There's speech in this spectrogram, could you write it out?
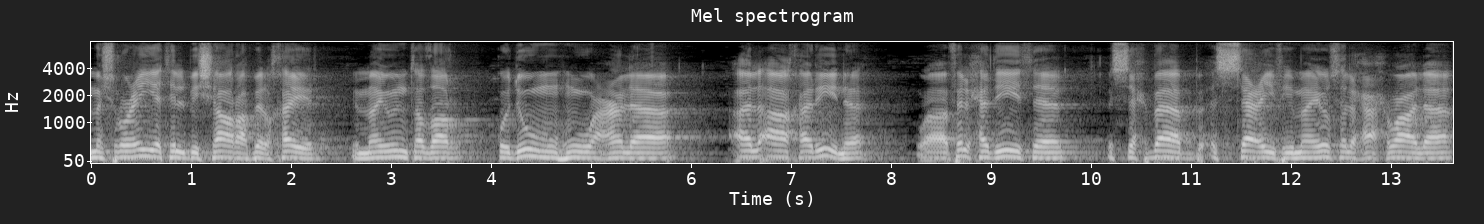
مشروعية البشارة بالخير مما ينتظر قدومه على الآخرين. وفي الحديث استحباب السعي فيما يصلح أحوال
